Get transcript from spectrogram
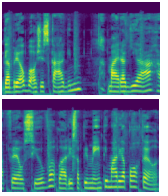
Gabriel Borges Cagni, Mayra Guiar, Rafael Silva, Larissa Pimenta e Maria Portela.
